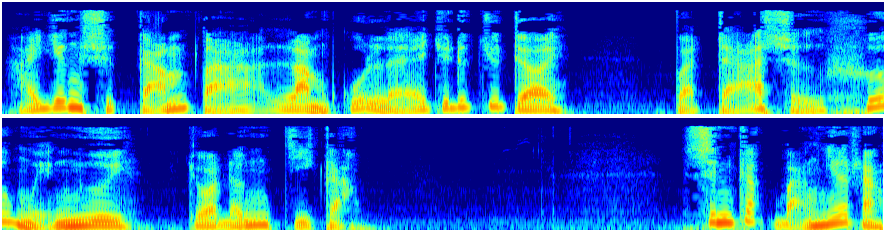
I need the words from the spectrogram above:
Hãy dâng sự cảm tạ làm của lễ cho Đức Chúa Trời và trả sự hứa nguyện ngươi cho đấng chỉ cao. Xin các bạn nhớ rằng,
